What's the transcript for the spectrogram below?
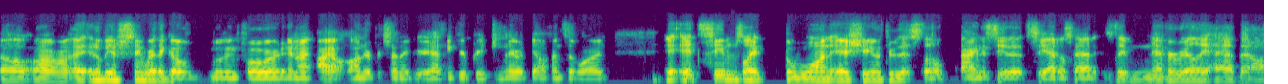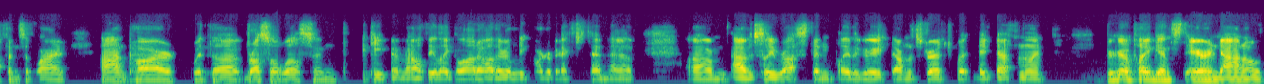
So uh, it- it'll be interesting where they go moving forward. And I, I 100% agree. I think you're preaching there with the offensive line. It, it seems like the one issue through this little dynasty that Seattle's had is they've never really had that offensive line on par with uh, Russell Wilson to keep him healthy, like a lot of other elite quarterbacks tend to have. Um, obviously, Russ didn't play the great down the stretch, but they definitely, if you're going to play against Aaron Donald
